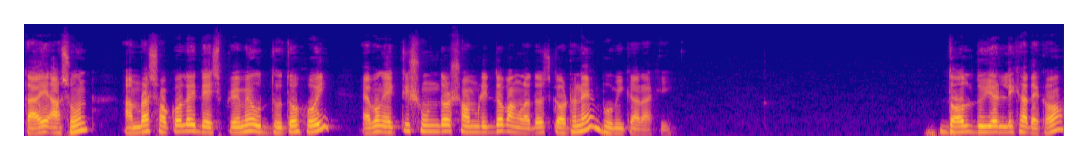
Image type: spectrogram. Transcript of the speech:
তাই আসুন, আমরা সকলেই দেশপ্রেমে উদ্ধত হই এবং একটি সুন্দর সমৃদ্ধ বাংলাদেশ গঠনে ভূমিকা রাখি। দল দুইয়ের লেখা দেখো।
